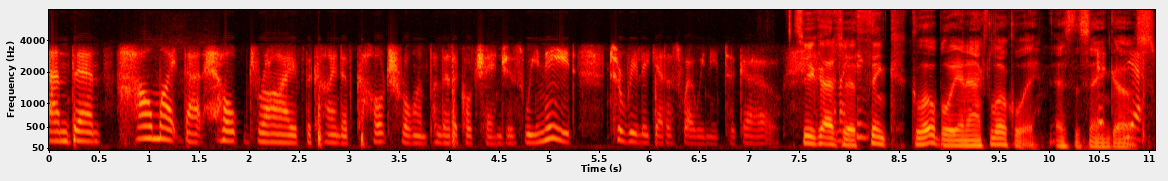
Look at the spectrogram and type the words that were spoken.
And then how might that help drive the kind of cultural and political changes we need to really get us where we need to go? So you got and to think, think, globally and act locally, as the saying goes. Yes,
